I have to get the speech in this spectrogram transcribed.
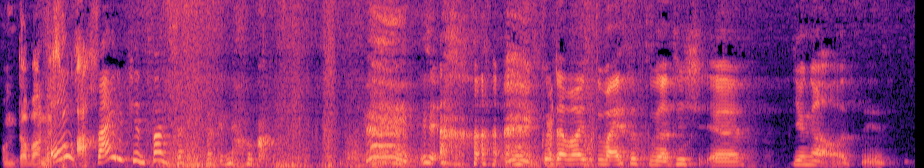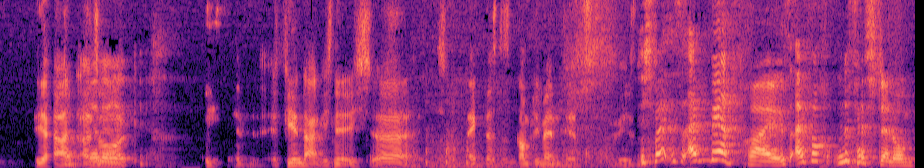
und da waren wir Echt? so acht. Beide 24, das ist mal genau gut. ja. Gut, aber du weißt, dass du natürlich äh, jünger aussiehst. Ja, also ich, äh, vielen Dank. Ich, ich, äh, ich denke, das ist ein Kompliment jetzt gewesen. Ich weiß, es ist ein wertfrei. Es ist einfach eine Feststellung.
